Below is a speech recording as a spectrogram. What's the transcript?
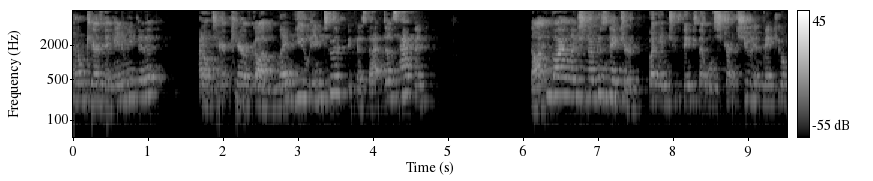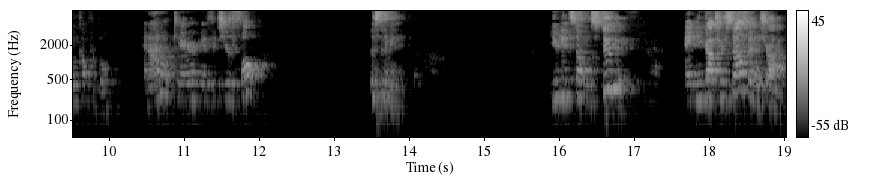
I don't care if the enemy did it. I don't care if God led you into it, because that does happen. Not in violation of his nature, but into things that will stretch you and make you uncomfortable. And I don't care if it's your fault. Listen to me. You did something stupid, and you got yourself in a trial.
